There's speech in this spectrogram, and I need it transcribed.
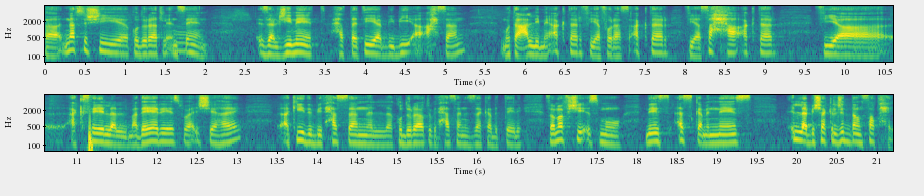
فنفس الشيء قدرات الإنسان. إذا الجينات حطيتيها ببيئة أحسن متعلمة أكثر فيها فرص أكثر فيها صحة أكثر فيها اكسيل للمدارس والاشياء هاي. أكيد بيتحسن القدرات وبيتحسن الذكاء بالتالي. فما في شيء اسمه ناس أذكى من ناس إلا بشكل جدا سطحي.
